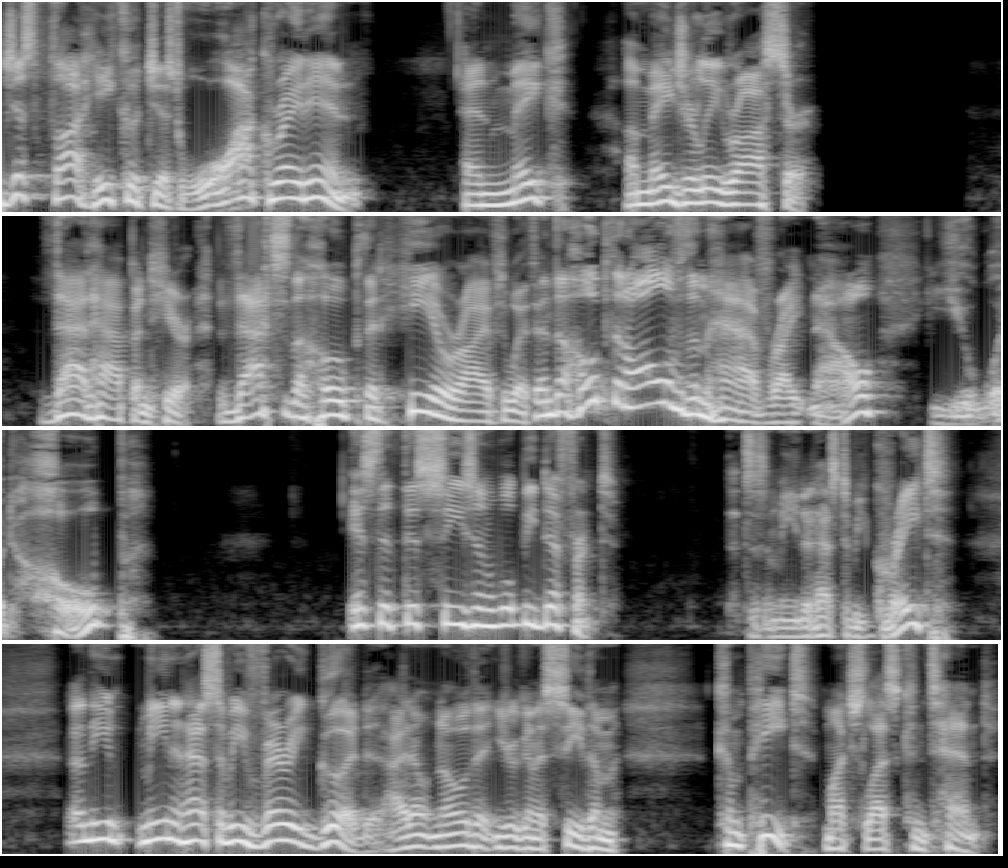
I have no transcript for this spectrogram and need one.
just thought he could just walk right in and make a major league roster. That happened here. That's the hope that he arrived with. And the hope that all of them have right now, you would hope, is that this season will be different. That doesn't mean it has to be great. Doesn't mean it has to be very good. I don't know that you're going to see them compete, much less contend.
